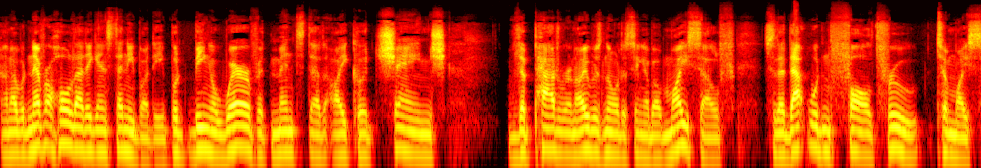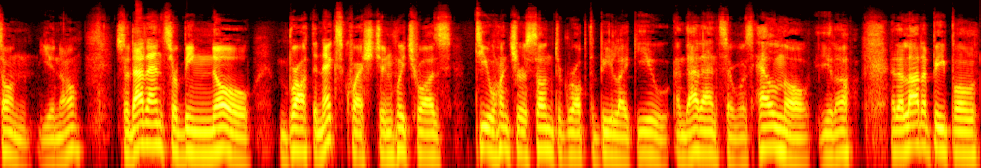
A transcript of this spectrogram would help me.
and I would never hold that against anybody, but being aware of it meant that I could change the pattern I was noticing about myself so that that wouldn't fall through to my son, you know? So that answer being no brought the next question, which was, do you want your son to grow up to be like you? And that answer was hell no, you know? And a lot of people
